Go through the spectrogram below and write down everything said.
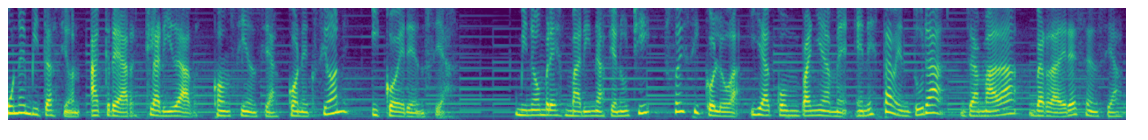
Una invitación a crear claridad, conciencia, conexión y coherencia. Mi nombre es Marina Fianucci, soy psicóloga y acompáñame en esta aventura llamada Verdadera Esencia.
